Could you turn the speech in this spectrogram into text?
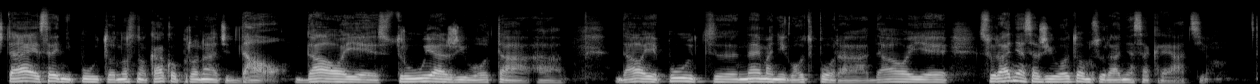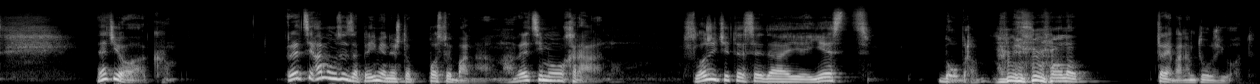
Šta je srednji put, odnosno kako pronaći Dao? Dao je struja života, dao je put najmanjeg otpora, dao je suradnja sa životom, suradnja sa kreacijom. Znači ovako, Reci, ajmo uzeti za primjer nešto posve banalno. Recimo hranu složit ćete se da je jest dobro. ono, treba nam to u životu.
